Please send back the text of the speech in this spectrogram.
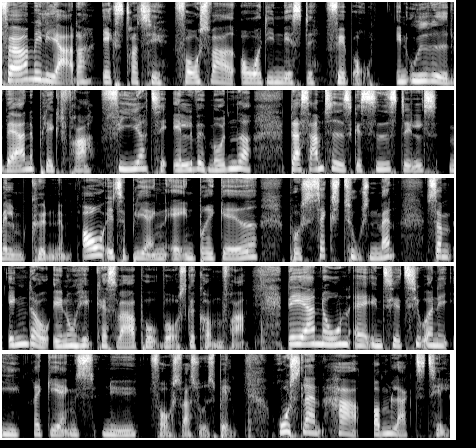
40 milliarder ekstra til forsvaret over de næste fem år en udvidet værnepligt fra 4 til 11 måneder, der samtidig skal sidestilles mellem kønnene, og etableringen af en brigade på 6.000 mand, som ingen dog endnu helt kan svare på, hvor skal komme fra. Det er nogle af initiativerne i regeringens nye forsvarsudspil. Rusland har omlagt til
